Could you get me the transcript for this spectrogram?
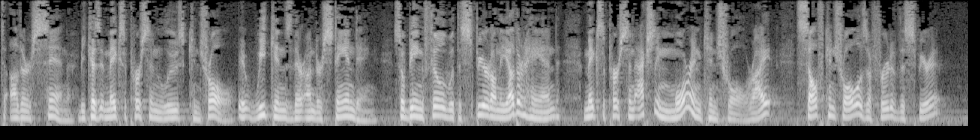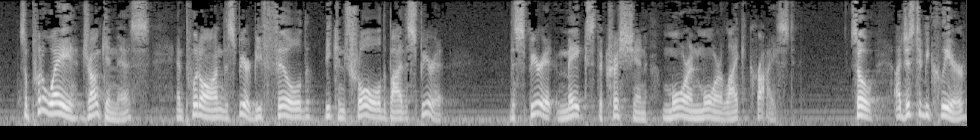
to other sin because it makes a person lose control. It weakens their understanding. So being filled with the Spirit on the other hand makes a person actually more in control, right? Self-control is a fruit of the Spirit. So put away drunkenness and put on the Spirit. Be filled, be controlled by the Spirit. The Spirit makes the Christian more and more like Christ. So, uh, just to be clear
